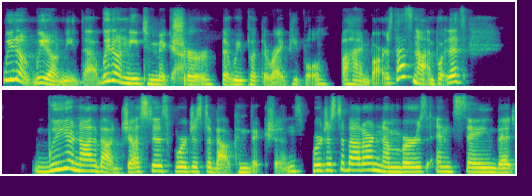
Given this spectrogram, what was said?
we don't we don't need that. We don't need to make yeah. sure that we put the right people behind bars. That's not important that's we are not about justice. We're just about convictions. We're just about our numbers and saying that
